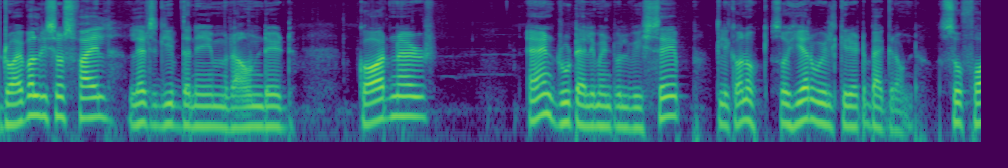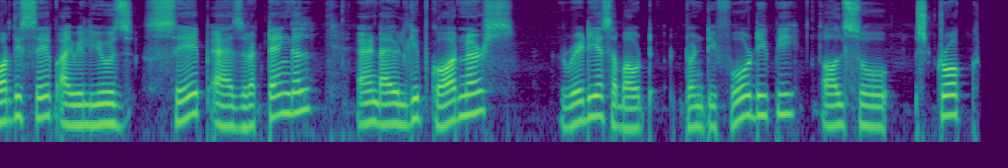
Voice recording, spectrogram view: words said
drawable resource file. Let's give the name rounded corner and root element will be shape. Click on ok. So here we will create a background. So for this shape i will use shape as rectangle and i will give corners radius about 24 dp also stroke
